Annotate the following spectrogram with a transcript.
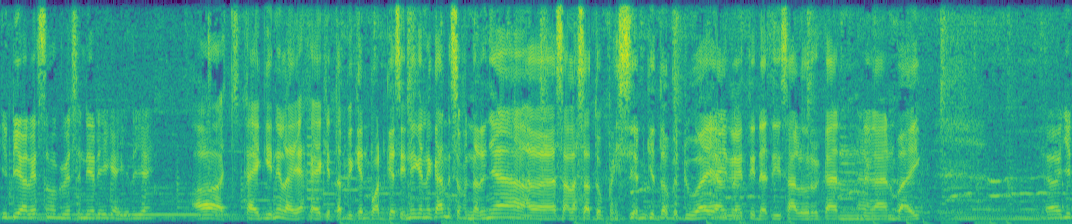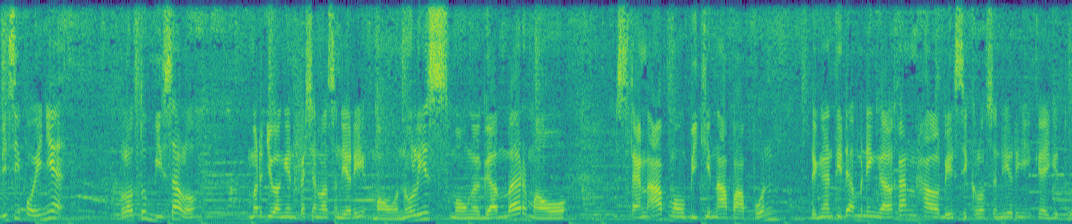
idealisme gue sendiri kayak gitu ya. Oh, kayak gini lah ya, kayak kita bikin podcast ini kan kan sebenarnya eh, salah satu passion kita berdua Nah, yang itu. tidak disalurkan dengan baik. Ya, jadi sih poinnya lo tuh bisa loh merjuangin passion lo sendiri, mau nulis, mau ngegambar, mau stand up, mau bikin apa pun dengan tidak meninggalkan hal basic lo sendiri kayak gitu.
